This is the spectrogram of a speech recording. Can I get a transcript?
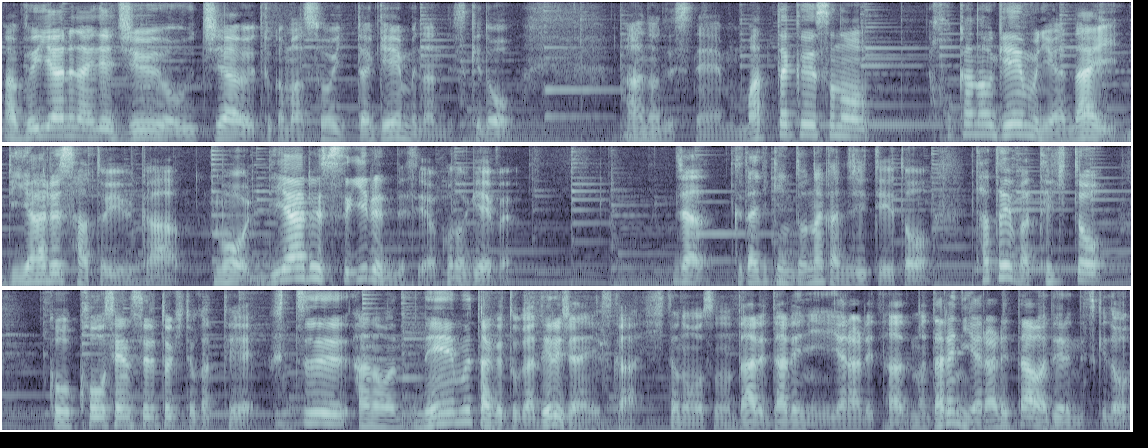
まあ、VR 内で銃を撃ち合うとか、まあ、そういったゲームなんですけど、あのですね、全くその、他のゲームにはないリアルさというか、もうリアルすぎるんですよ、このゲーム。じゃあ具体的にどんな感じっていうと例えば敵とこう交戦する時とかって普通あのネームタグとか出るじゃないですか。人のその誰誰にやられたまあ誰にやられたは出るんですけど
